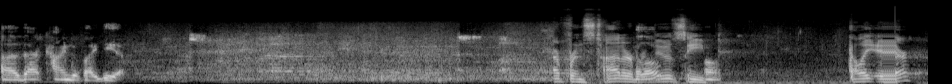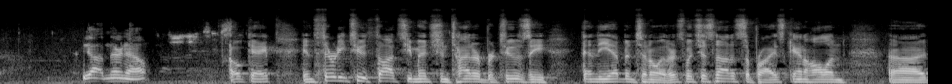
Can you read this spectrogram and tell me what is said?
uh, that kind of idea. Reference Tyler Hello? Bertuzzi. Oh. Elliot, you there? Yeah, I'm there now. Okay. In 32 thoughts, you mentioned Tyler Bertuzzi and the Edmonton Oilers, which is not a surprise. Ken Holland, uh,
